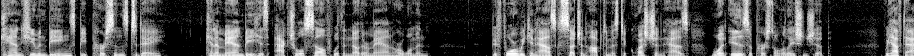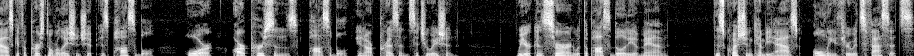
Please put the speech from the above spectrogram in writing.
Can human beings be persons today? Can a man be his actual self with another man or woman? before we can ask such an optimistic question as, What is a personal relationship? We have to ask if a personal relationship is possible, or are persons possible in our present situation? We are concerned with the possibility of man. This question can be asked only through its facets.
